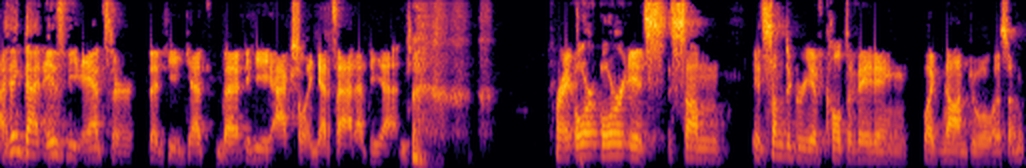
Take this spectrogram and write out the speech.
I think that is the answer that he gets that he actually gets at at the end. right. Or or it's some it's some degree of cultivating like non-dualism,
